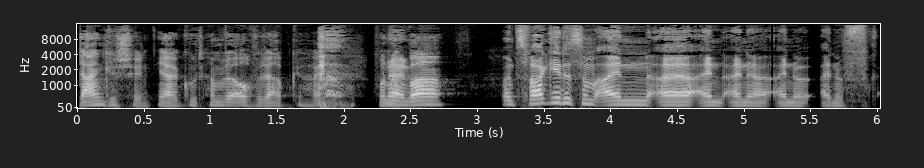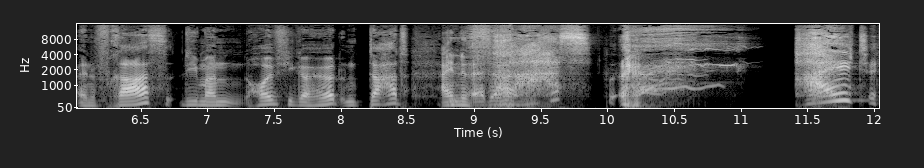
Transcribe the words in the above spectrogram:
Dankeschön. Ja, gut, haben wir auch wieder abgehakt. Wunderbar. Und zwar geht es um einen, äh, ein, eine, eine, eine, eine Phrase, die man häufiger hört und da hat Eine äh, was? halt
